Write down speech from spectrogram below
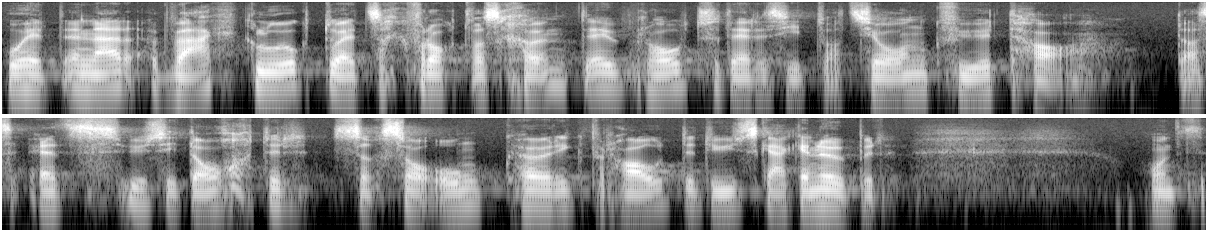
und hat dann weggeschaut und hat sich gefragt, was könnte überhaupt zu dieser Situation geführt haben dass jetzt unsere Tochter sich so ungehörig verhalten uns gegenüber. Und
